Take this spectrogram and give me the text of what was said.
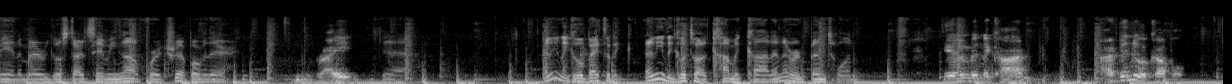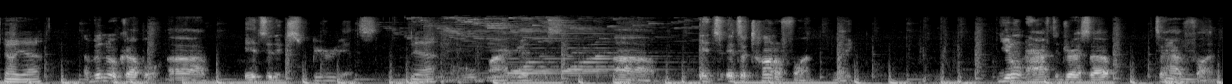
man, I better go start saving up for a trip over there. Right? Yeah, I need to go back to the. I need to go to a Comic Con. I've never been to one. You haven't been to con? I've been to a couple. Oh yeah, I've been to a couple. Uh, it's an experience. yeah, Oh my goodness. Um, it's it's a ton of fun. Like you don't have to dress up to have mm-hmm. fun.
